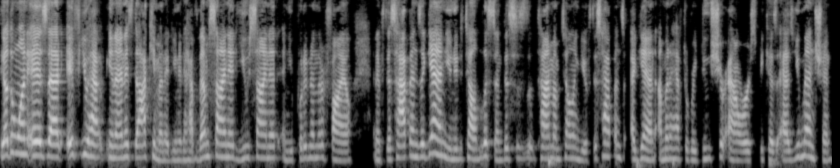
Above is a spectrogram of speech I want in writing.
The other one is that if you have, you know, and it's documented, you need to have them sign it, you sign it, and you put it in their file. And if this happens again, you need to tell them, listen, this is the time I'm telling you. If this happens again, I'm going to have to reduce your hours because, as you mentioned,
